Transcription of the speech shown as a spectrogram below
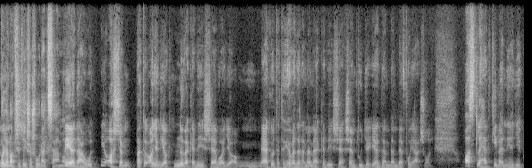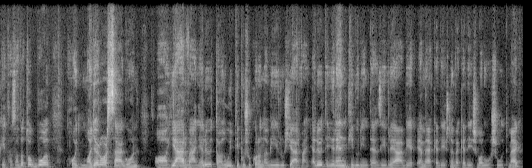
Vagy a napsütéses órák száma. Például, az sem, tehát anyagiak növekedése, vagy a elkölthető jövedelem emelkedése sem tudja érdemben befolyásolni. Azt lehet kivenni egyébként az adatokból, hogy Magyarországon a járvány előtt, az új típusú koronavírus járvány előtt egy rendkívül intenzív reálbér emelkedés, növekedés valósult meg,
